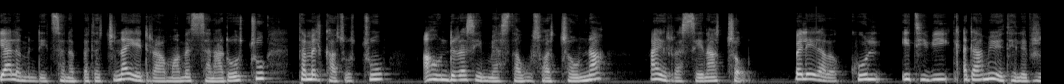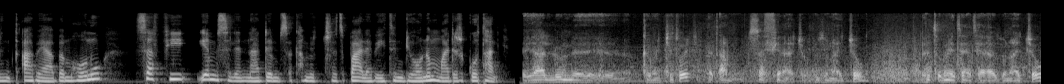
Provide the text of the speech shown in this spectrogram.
የዓለም እንዴት ሰነበተችና የድራማ መሰናዶዎቹ ተመልካቾቹ አሁን ድረስ የሚያስታውሷቸውና አይረሴ ናቸው። በሌላ በኩል ኢቲቪ ቀዳሚው የቴሌቪዥን ጣቢያ በመሆኑ ሰፊ የምስልና ድምፅ ክምችት ባለቤት እንዲሆንም አድርጎታል። ያሉን ክምችቶች በጣም ሰፊ ናቸው፣ ብዙ ናቸው፣ በጥሩ ሁኔታ የተያያዙ ናቸው።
